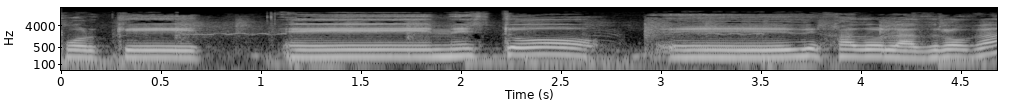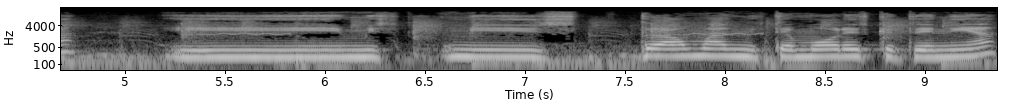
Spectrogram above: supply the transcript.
porque eh, en esto eh, he dejado la droga y mis, mis traumas, mis temores que tenía,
